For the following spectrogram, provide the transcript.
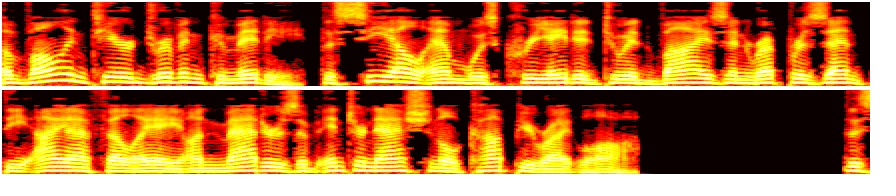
A volunteer-driven committee, the CLM was created to advise and represent the IFLA on matters of international copyright law. The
